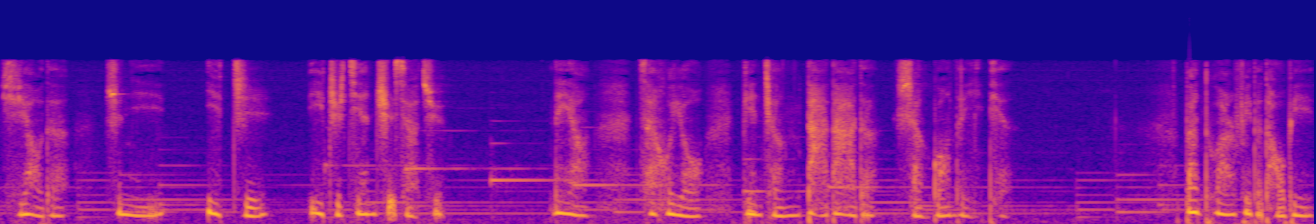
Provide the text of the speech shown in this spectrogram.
需要的是你一直一直坚持下去，那样才会有变成大大的闪光的一天。半途而废的逃避，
